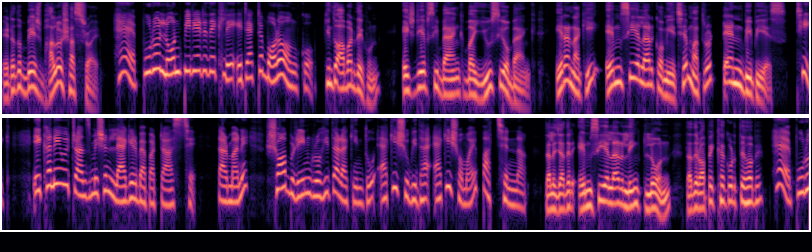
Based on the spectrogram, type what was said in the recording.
এটা তো বেশ ভালো সাশ্রয়। হ্যাঁ পুরো লোন পিরিয়ড দেখলে এটা একটা বড় অঙ্ক। কিন্তু আবার দেখুন এইচডিএফসি ব্যাংক বা ইউসিও ব্যাংক এরা নাকি এমসিএলআর কমিয়েছে মাত্র টেন বিপিএস ঠিক এখানেই ওই ট্রান্সমিশন ল্যাগের ব্যাপারটা আসছে। তার মানে সব ঋণ গ্রহীতারা কিন্তু একই সুবিধা একই সময়ে পাচ্ছেন না। তাহলে যাদের এমসিএলআর লিঙ্কড লোন তাদের অপেক্ষা করতে হবে? হ্যাঁ পুরো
